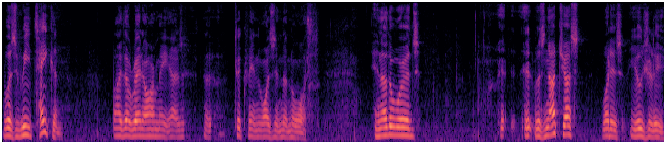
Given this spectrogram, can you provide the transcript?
was retaken by the Red Army as the Tikhvin was in the north. In other words, it, it was not just what is usually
